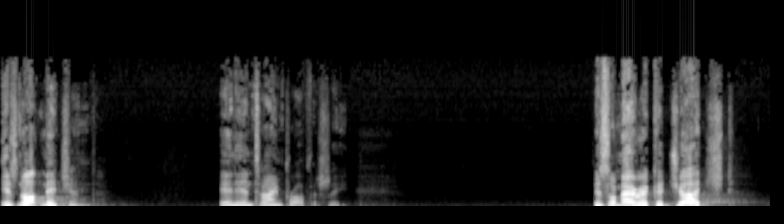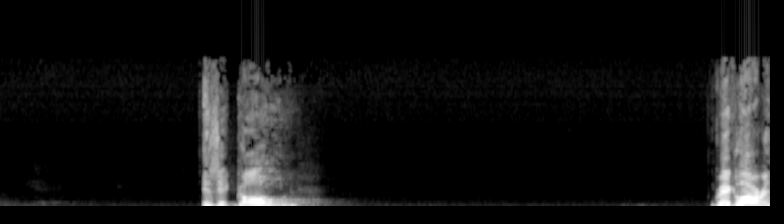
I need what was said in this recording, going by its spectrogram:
is not mentioned in end time prophecy. Is America judged? Is it gone? Greg Laurie,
